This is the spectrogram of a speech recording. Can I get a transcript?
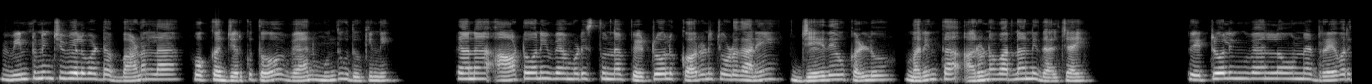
వింటు నుంచి వెలువడ్డ బాణంలా ఒక్క జరుకుతో వ్యాన్ ముందుకు దూకింది. తన ఆటోని వెంబడిస్తున్న పెట్రోల్ కారుని చూడగానే జయదేవ్ కళ్ళు మరింత అరుణవర్ణాన్ని దాల్చాయి. పెట్రోలింగ్ వ్యాన్లో ఉన్న డ్రైవర్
